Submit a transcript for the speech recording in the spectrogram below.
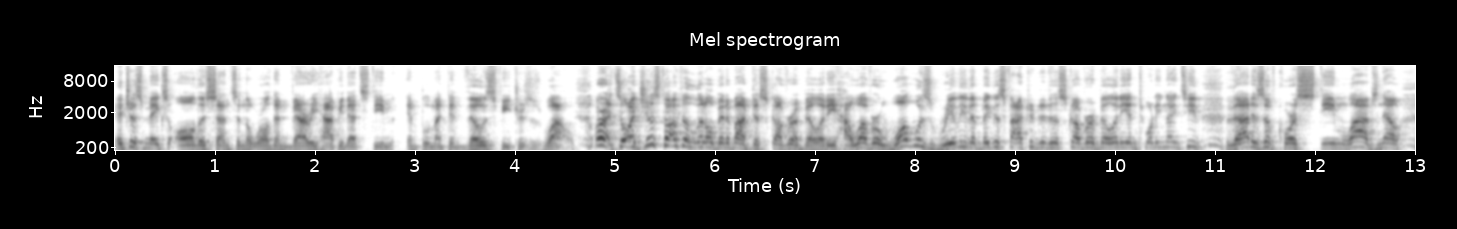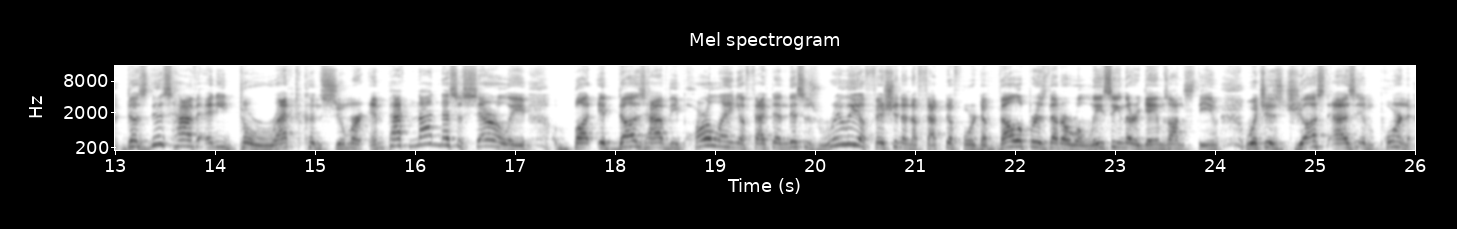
it just makes all the sense in the world and very happy that Steam implemented those features as well. Alright, so I just talked a little bit about discoverability, however, what was really the biggest factor to discoverability in 2019? That is, of course, Steam Labs. Now, does this have any direct consumer impact? Not necessarily, but it does have the parlaying effect, and this is really efficient and effective for developers that are releasing their games on Steam, which is just as important.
